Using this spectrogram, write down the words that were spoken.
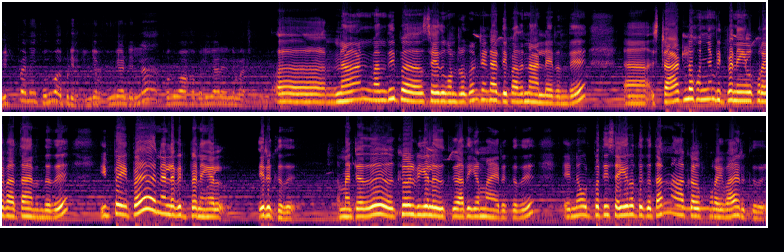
விற்பனை பொதுவாக எப்படி இருக்கு? இங்கே இங்கே இல்லை பொதுவாக வெளியால் என்ன மாதிரி நான் வந்து இப்போ செய்து கொண்டிருக்கேன் ரெண்டாயிரத்தி பதினாலில் இருந்து. ஸ்டார்டில் கொஞ்சம் விற்பனைகள் குறைவாக தான் இருந்தது. இப்போ இப்போ நல்ல விற்பனைகள் இருக்குது. மற்றது கேள்விகள் இதுக்கு அதிகமாக இருக்குது. என்ன உற்பத்தி செய்கிறதுக்கு தான் ஆட்கள் குறைவாக இருக்குது.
